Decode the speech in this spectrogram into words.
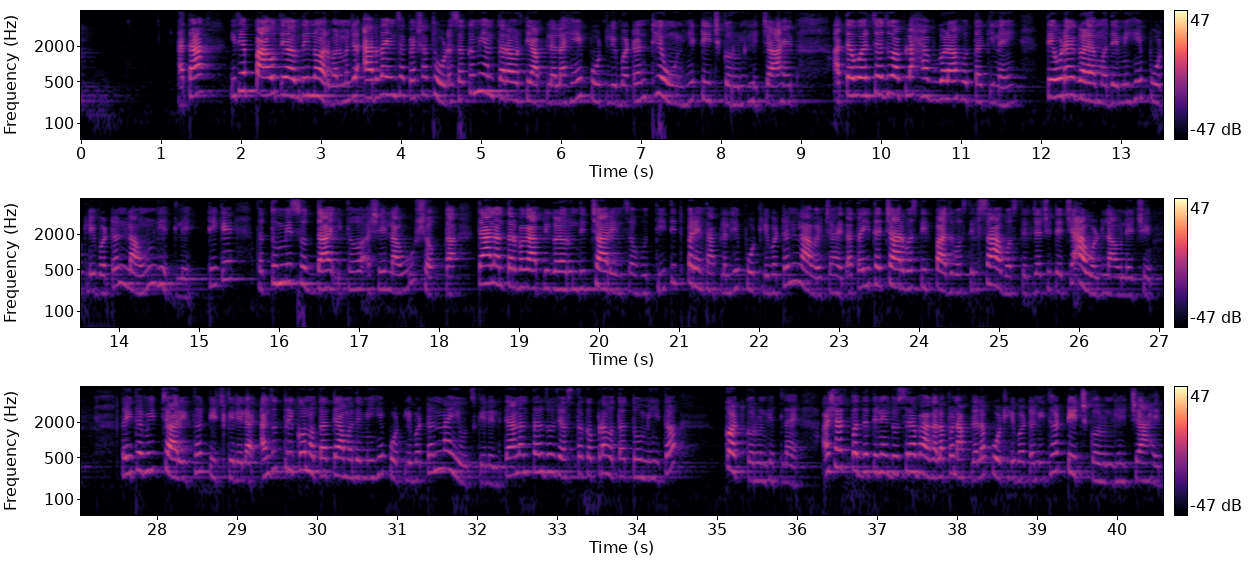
आता इथे पाव ते अगदी नॉर्मल म्हणजे अर्धा इंचापेक्षा थोडंसं कमी अंतरावरती आपल्याला हे पोटली बटन ठेवून हे टीच करून घ्यायचे आहेत. आता वरचा जो आपला हाफ गळा होता की नाही तेवढ्या गळ्यामध्ये मी हे पोटली बटन लावून घेतले. ठीक आहे? तर तुम्ही सुद्धा इथं असे लावू शकता. त्यानंतर बघा आपली गळारुंदी चार इंच होती तिथपर्यंत आपल्याला हे पोटली बटन लावायचे आहेत. आता इथं चार बसतील पाच बसतील सहा बसतील ज्याची त्याची आवड लावण्याची. तर इथं मी चार इथं टीच केलेला आहे. आणि जो त्रिकोण होता त्यामध्ये मी हे पोटली बटन नाही यूज केलेले. त्यानंतर जो जास्त कपडा होता तो मी इथं कट करून घेतला आहे अशाच पद्धतीने दुसऱ्या भागाला पण आपल्याला पोटली बटन इथं टीच करून घ्यायचे आहेत.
